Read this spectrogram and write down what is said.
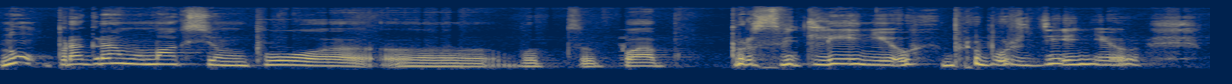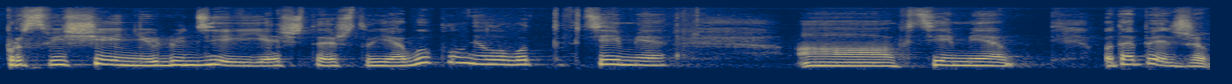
Ну, программу максимум по, э, вот, по просветлению, пробуждению, просвещению людей, я считаю, что я выполнила вот в теме, а, в теме, вот опять же,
